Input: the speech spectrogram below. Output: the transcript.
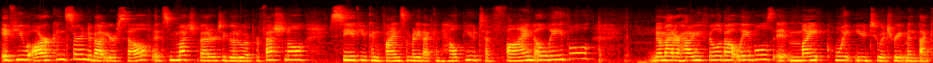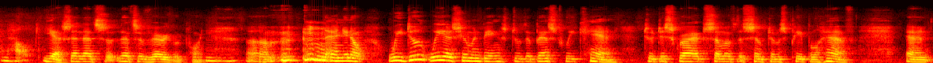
if you are concerned about yourself it's much better to go to a professional see if you can find somebody that can help you to find a label no matter how you feel about labels, it might point you to a treatment that can help. Yes, and that's that's a very good point. Mm-hmm. Um, and you know, we do we as human beings do the best we can to describe some of the symptoms people have, and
